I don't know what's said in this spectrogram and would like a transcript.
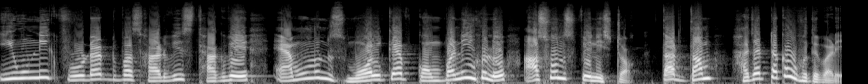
ইউনিক প্রোডাক্ট বা সার্ভিস থাকবে এমন স্মল ক্যাপ কোম্পানি হলো আসল স্পেনি স্টক তার দাম হাজার টাকাও হতে পারে।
